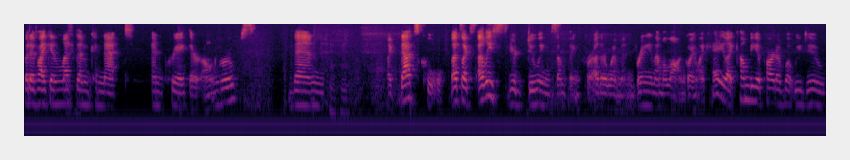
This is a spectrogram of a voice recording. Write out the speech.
But if I can let them connect and create their own groups, then Mhm. like that's cool. That's like at least you're doing something for other women, bringing them along, going like, "Hey, like come be a part of what we do."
